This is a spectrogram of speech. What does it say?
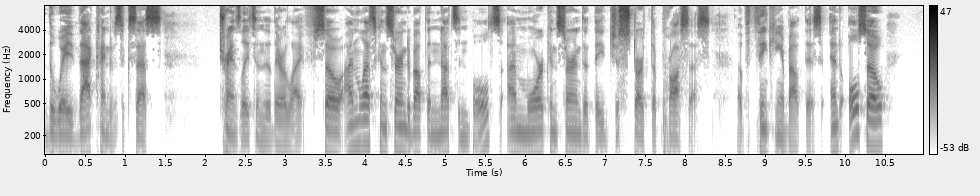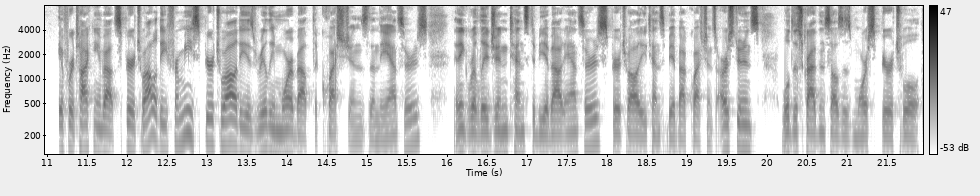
the way that kind of success translates into their life. So I'm less concerned about the nuts and bolts. I'm more concerned that they just start the process of thinking about this. And also, if we're talking about spirituality, for me, spirituality is really more about the questions than the answers. I think religion tends to be about answers, spirituality tends to be about questions. Our students will describe themselves as more spiritual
